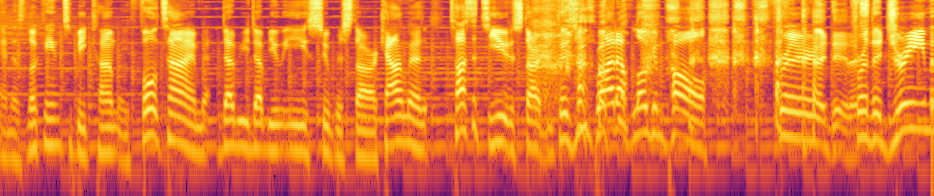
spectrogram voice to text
and is looking to become a full time WWE superstar. Khal, I'm going to toss it to you to start because you brought up Logan Paul for, did, for the dream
